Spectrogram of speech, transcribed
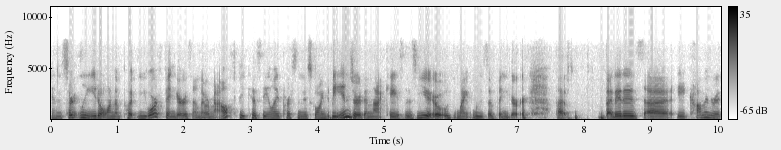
And certainly, you don't want to put your fingers in their mouth because the only person who's going to be injured in that case is you. You might lose a finger. But but it is uh, a common re-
